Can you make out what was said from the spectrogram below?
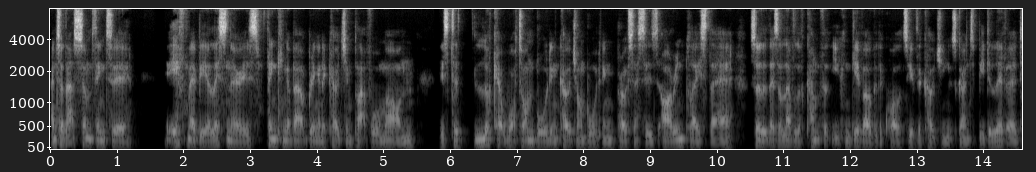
And so that's something to, if maybe a listener is thinking about bringing a coaching platform on, is to look at what onboarding, coach onboarding processes are in place there so that there's a level of comfort that you can give over the quality of the coaching that's going to be delivered.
